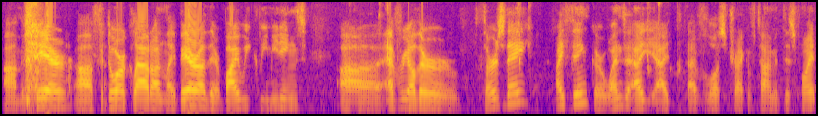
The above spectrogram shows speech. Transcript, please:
um, is there. Uh, Fedora Cloud on Libera, their bi-weekly meetings uh, every other Thursday, I think, or Wednesday. I, I, I've lost track of time at this point.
